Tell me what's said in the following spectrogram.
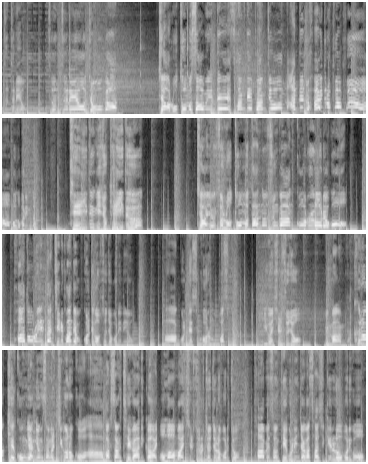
튼튼해요. 튼튼해요 정원관. 자 로토무 싸움인데 상대 방전! 안 되죠? 하이드로 펌프! 먹어버립니다. 개이득이죠 개이득. 자 여기서 로토무 닿는 순간 골을 넣으려고 파도로 일단 진입하는데 골대가 없어져 버리네요 아 골대 스코어를 못 봤습니다. 이건 실수죠. 민망합니다. 그렇게 공략 영상을 찍어놓고 아 막상 제가 하니까 어마어마한 실수를 저질러 버렸죠. 탑에선 개굴린자가 40개를 넣어버리고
